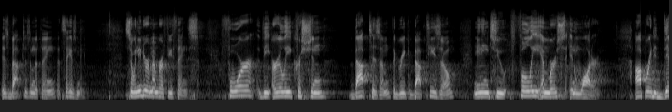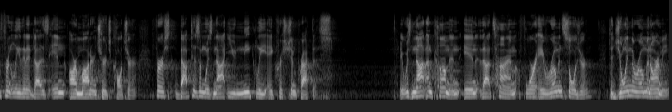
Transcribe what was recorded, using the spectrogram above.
Is baptism the thing that saves me? So we need to remember a few things. For the early Christian baptism, the Greek baptizo, meaning to fully immerse in water, operated differently than it does in our modern church culture. First, baptism was not uniquely a Christian practice. It was not uncommon in that time for a Roman soldier to join the Roman army,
